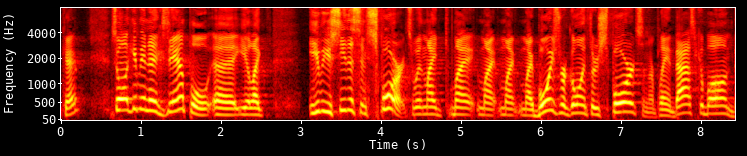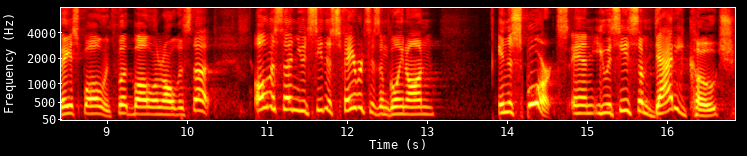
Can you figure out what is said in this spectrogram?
Okay? So I'll give you an example. Uh, you know, like you see this in sports. When my, my, my, my, my boys were going through sports and they're playing basketball and baseball and football and all this stuff, all of a sudden you'd see this favoritism going on in the sports. And you would see some daddy coach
